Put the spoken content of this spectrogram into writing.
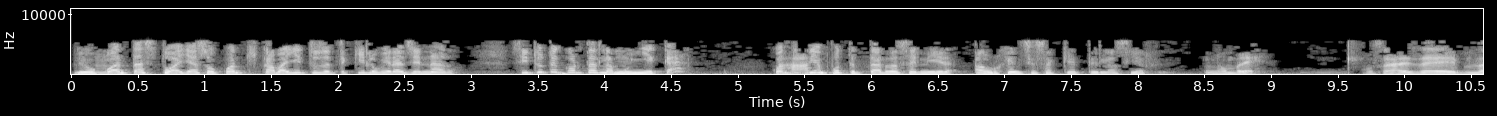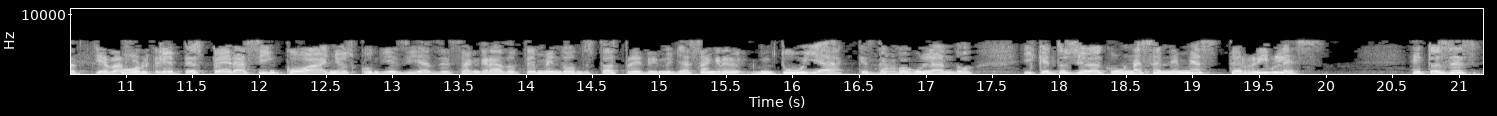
digo, ¿cuántas toallas o cuántos caballitos de tequila hubieras llenado? Si tú te cortas la muñeca, ¿cuánto Ajá. tiempo te tardas en ir a urgencias a que te la cierren? No, hombre. O sea, es de... La llevas... ¿Por te- qué te esperas 5 años con 10 días de sangrado tremendo donde estás perdiendo ya sangre tuya que está Ajá. coagulando y que entonces llegan con unas anemias terribles? Entonces,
